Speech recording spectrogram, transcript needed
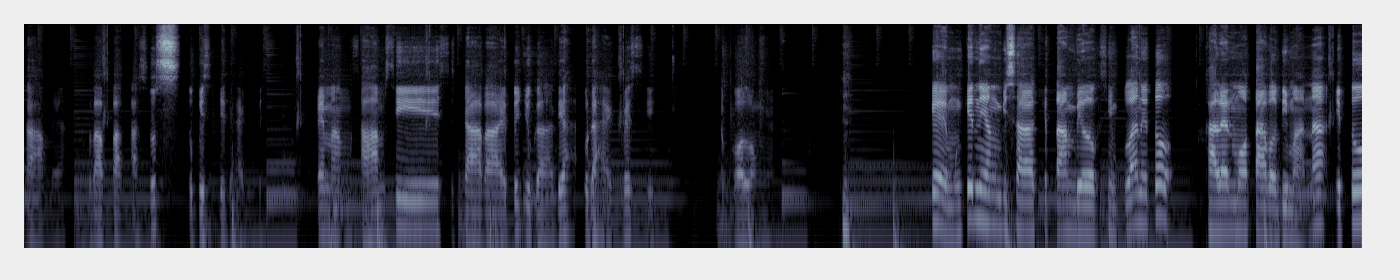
saham ya. Beberapa kasus itu bisa jadi high risk. Memang saham sih secara itu juga dia udah high risk sih tergolongnya. Oke, mungkin yang bisa kita ambil kesimpulan itu kalian mau taruh di mana itu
